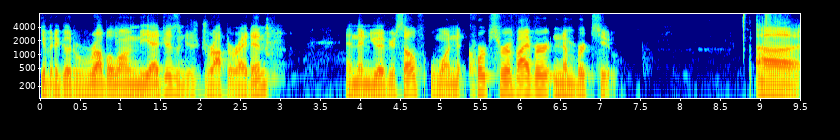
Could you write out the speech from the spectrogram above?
Give it a good rub along the edges and just drop it right in. And then you have yourself one corpse reviver number two. Uh,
